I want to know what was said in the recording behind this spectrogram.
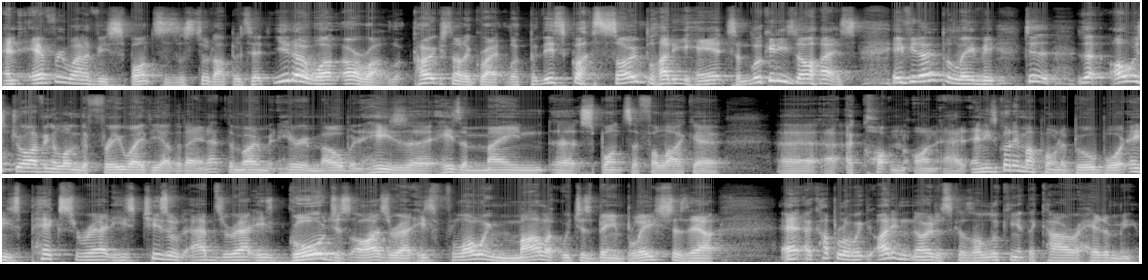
And every one of his sponsors has stood up and said, you know what? All right, look, Coke's not a great look, but this guy's so bloody handsome. Look at his eyes. If you don't believe me, just, I was driving along the freeway the other day, and at the moment here in Melbourne, he's a he's a main uh, sponsor for like a. Uh, a cotton on ad, and he's got him up on a billboard, and his pecs are out, his chiseled abs are out, his gorgeous eyes are out, his flowing mullet, which has been bleached, is out. And a couple of weeks, I didn't notice because I was looking at the car ahead of me.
